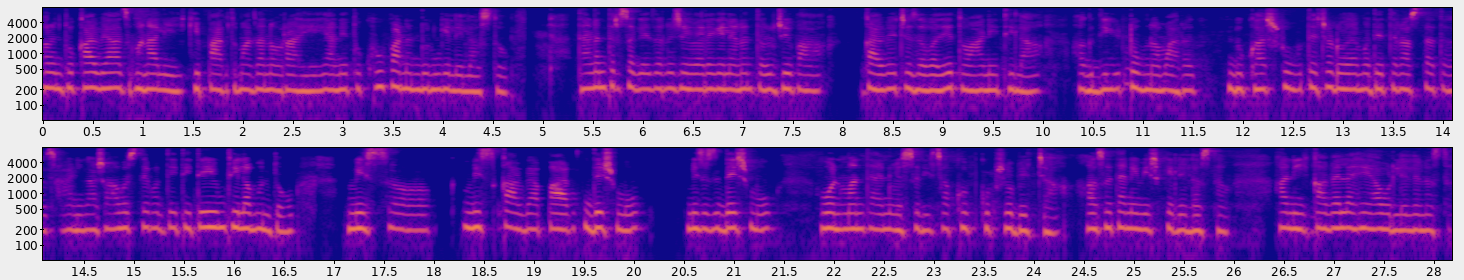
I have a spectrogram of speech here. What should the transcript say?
परंतु काव्य आज म्हणाली की पार्थ माझा नवरा आहे आणि तो खूप आनंदून गेलेला असतो. त्यानंतर सगळेजण जेवायला गेल्यानंतर जेव्हा काव्याच्या जवळ येतो आणि तिला अगदी टोमणा मारत दुःखाश्रू त्याच्या डोळ्यामध्ये तर असतातच. आणि अशा अवस्थेमध्ये तिथे येऊन तिला म्हणतो मिस मिस काव्या पार Deshmukh Mrs Deshmukh one month ॲनिव्हर्सरीचा खूप खूप शुभेच्छा. असं त्याने विश केलेलं असतं. आणि काव्याला हे आवडलेलं नसतं.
